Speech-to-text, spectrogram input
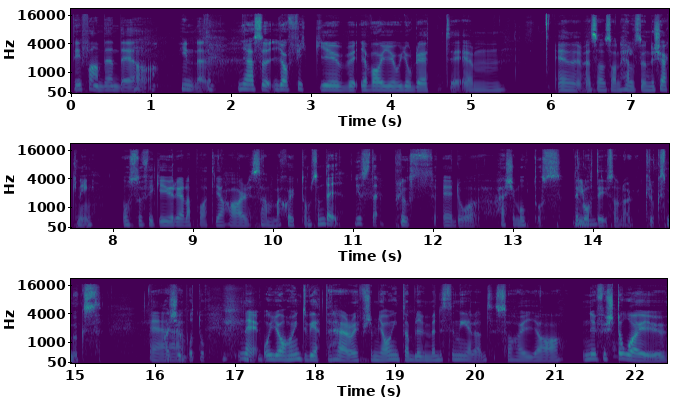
det är fan det enda jag hinner. Ja, alltså, jag fick ju, jag var ju och gjorde ett, ehm, en, en sån, sån hälsoundersökning. Och så fick jag ju reda på att jag har samma sjukdom som dig. Just det. Plus eh, då Hashimotos. Det Mm. låter ju som några kruxmux. Eh, Hashimoto. Nej, och jag har ju inte vetat det här och eftersom jag inte har blivit medicinerad så har jag... Nu förstår jag ju.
